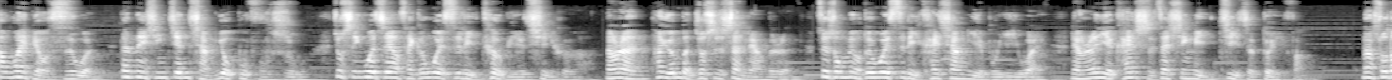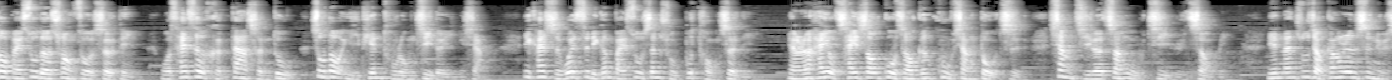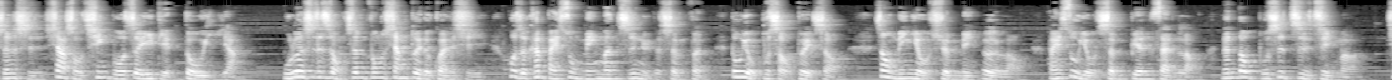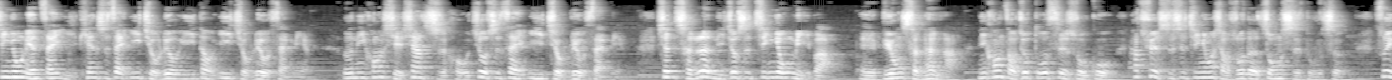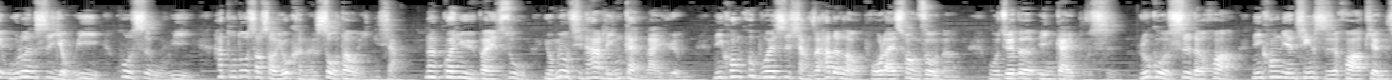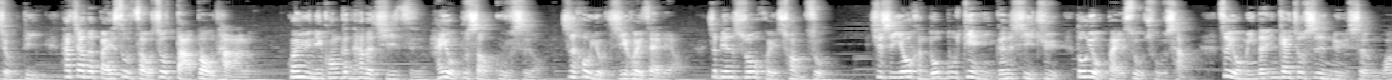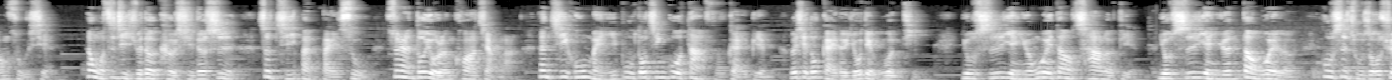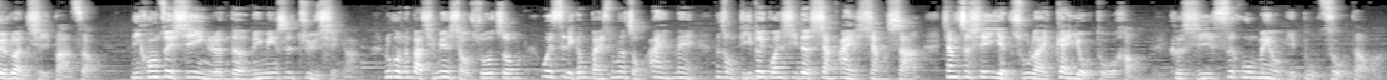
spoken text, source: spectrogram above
他外表斯文，但内心坚强又不服输，就是因为这样才跟卫斯理特别契合啊。当然，他原本就是善良的人，最终没有对卫斯理开枪也不意外。两人也开始在心里记着对方。那说到白素的创作设定，我猜测很大程度受到《倚天屠龙记》的影响。一开始，卫斯理跟白素身处不同阵营，两人还有拆招过招跟互相斗智，像极了张无忌与赵敏。连男主角刚认识女生时下手轻薄这一点都一样。无论是这种针锋相对的关系，或者看白素名门之女的身份，都有不少对照。赵明有玄冥二老，白素有神鞭三老，难道不是致敬吗？金庸连载《倚天》是在一九六一到一九六三年，而倪匡写下《纸猴》就是在一九六三年。先承认你就是金庸迷吧。哎，不用承认啦，倪匡早就多次说过，他确实是金庸小说的忠实读者，所以无论是有意或是无意，他多多少少有可能受到影响。那关于白素有没有其他灵感来源？倪匡会不会是想着他的老婆来创作呢？我觉得应该不是。如果是的话，倪匡年轻时花天酒地，他家的白素早就打爆他了。关于倪匡跟他的妻子还有不少故事哦，之后有机会再聊。这边说回创作。其实也有很多部电影跟戏剧都有白素出场，最有名的应该就是女神王祖贤。但我自己觉得可惜的是，这几版白素虽然都有人夸奖啦，但几乎每一部都经过大幅改编，而且都改的有点问题。有时演员味道差了点，有时演员到位了，故事主轴却乱七八糟。倪匡最吸引人的明明是剧情啊！如果能把前面小说中卫斯理跟白素那种暧昧、那种敌对关系的相爱相杀，将这些演出来，该有多好！可惜似乎没有一部做到啊。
